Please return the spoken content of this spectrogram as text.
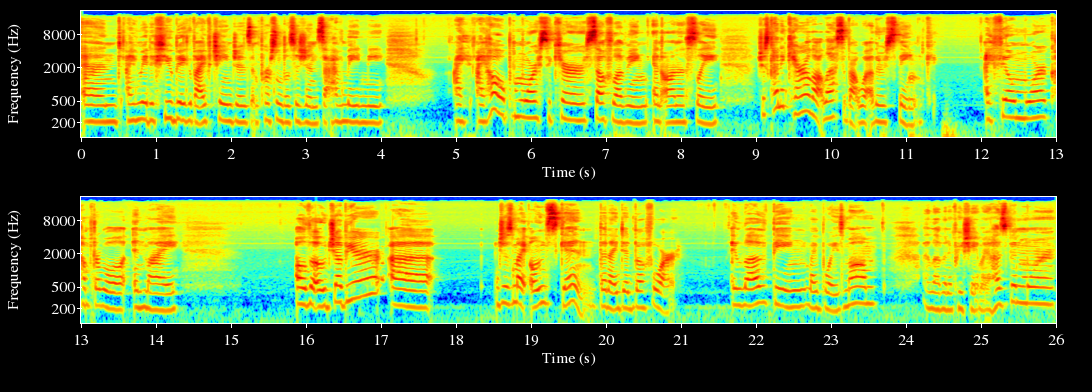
and I've made a few big life changes and personal decisions that have made me, I, I hope, more secure, self loving, and honestly, just kind of care a lot less about what others think. I feel more comfortable in my, although jubbier, uh, just my own skin than I did before. I love being my boy's mom. I love and appreciate my husband more.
